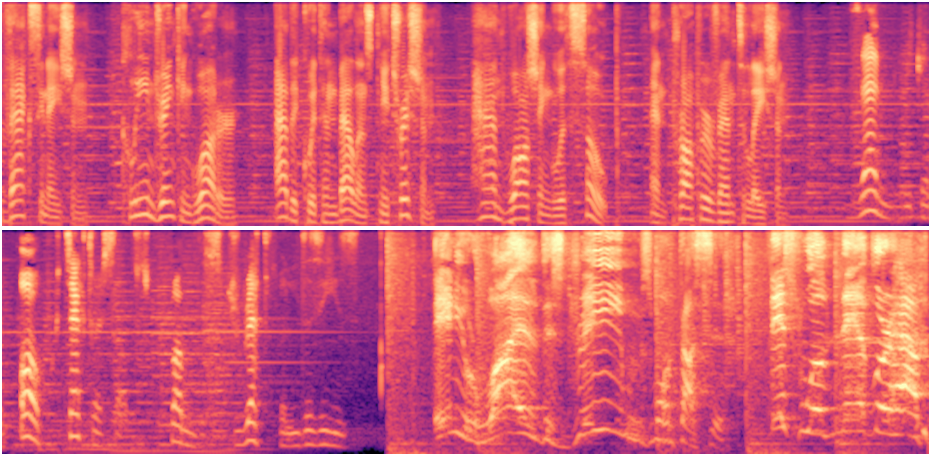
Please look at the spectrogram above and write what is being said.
vaccination, clean drinking water, adequate and balanced nutrition, hand washing with soap, and proper ventilation. Then we can all protect ourselves from this dreadful disease. In your wildest dreams, Montasser, this will never happen!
